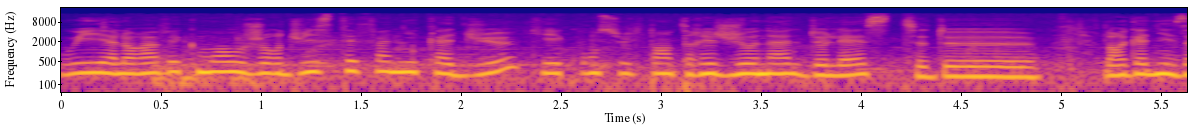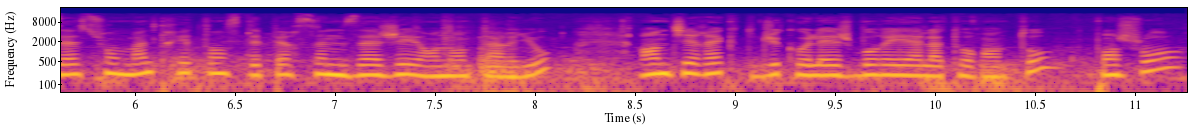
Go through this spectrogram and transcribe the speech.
Oui, alors avec moi aujourd'hui Stéphanie Cadieux, qui est consultante régionale de l'Est de l'organisation Maltraitance des personnes âgées en Ontario, en direct du Collège Boréal à Toronto. Bonjour.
